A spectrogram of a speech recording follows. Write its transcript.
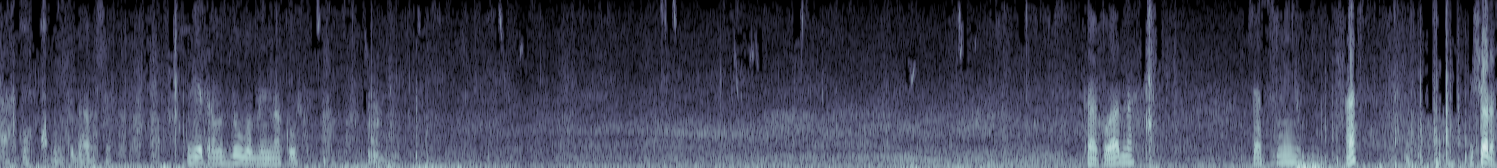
Ах ты, не туда вообще. Ветром сдуло, блин, на куст. Так, ладно. Сейчас сменим. А? Еще раз.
